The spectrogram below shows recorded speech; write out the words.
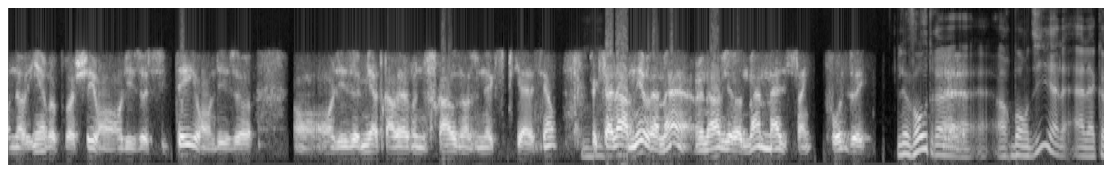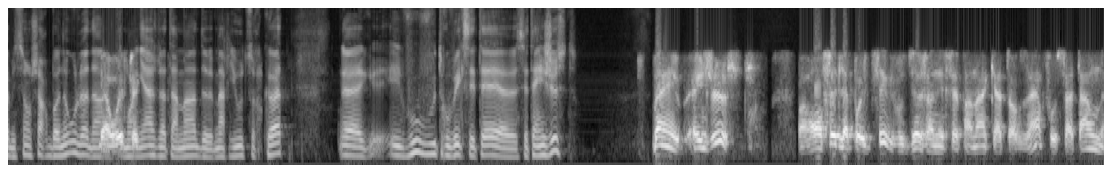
on n'a rien reproché, on, les a cités, on les a on, les a mis à travers une phrase dans une explication. Mhm. ça a amené vraiment un environnement malsain, faut le dire. Le vôtre euh, a rebondi à la, commission Charbonneau, là, dans ben le témoignage notamment de Mario Turcotte. Euh, et vous, vous trouvez que c'était euh, injuste? Ben, injuste. On fait de la politique, je vous dis, j'en ai fait pendant 14 ans. Il faut s'attendre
